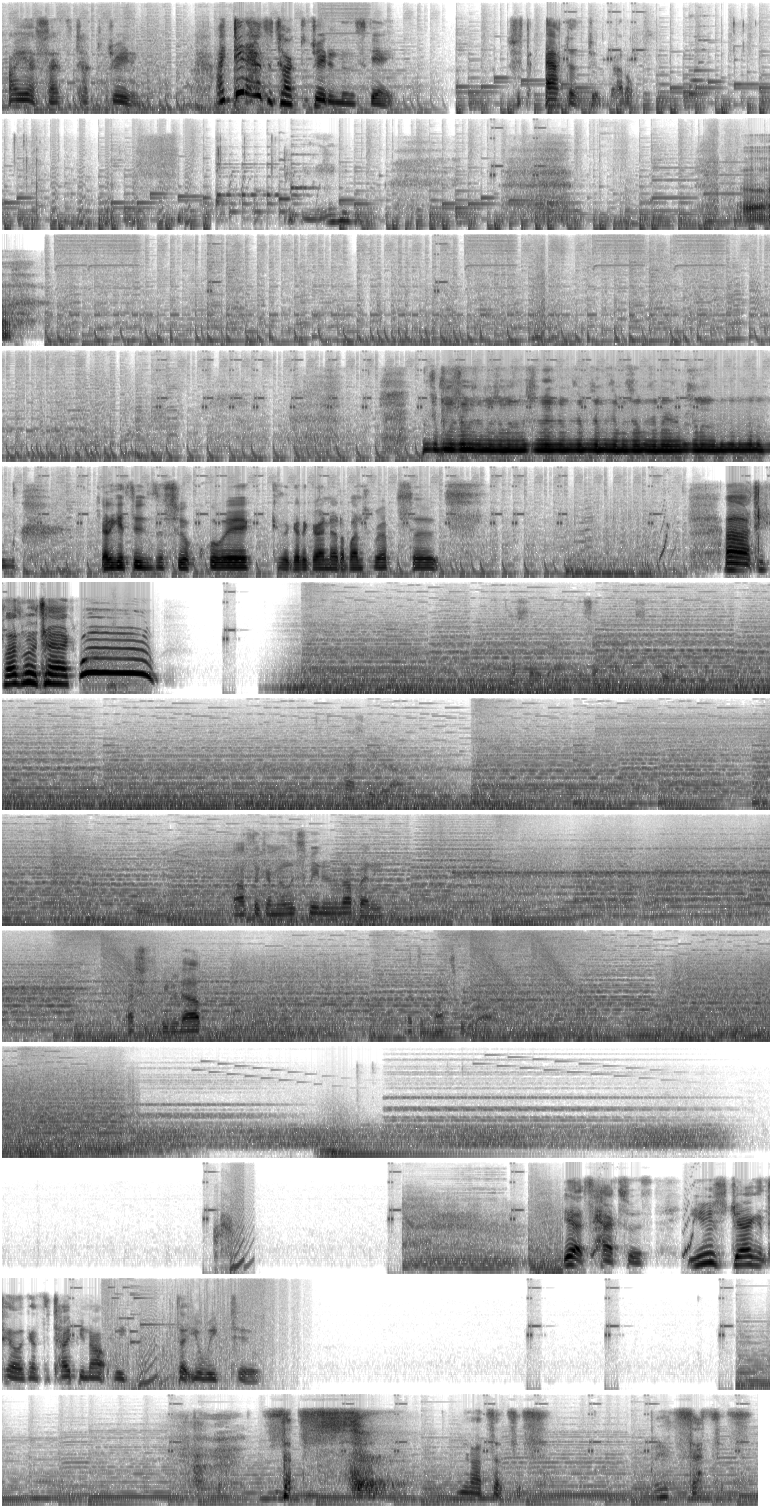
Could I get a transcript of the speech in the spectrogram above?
Oh yes, I have to talk to Jaden. I did have to talk to Jaden in this game. Just after the gym battle. Gotta get through this real quick, because I gotta grind out a bunch of episodes. Ah, two plasma attack! Woo! I'll slow down. This animatic's cool. I'll speed it up. I don't think I'm really speeding it up any. I should speed it up. That did not speed it up. Yes, Haxorus. Use Dragon Tail against the type you're not weak that you're weak to. Zets. You're not Zetsus. Where's Zetsus?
